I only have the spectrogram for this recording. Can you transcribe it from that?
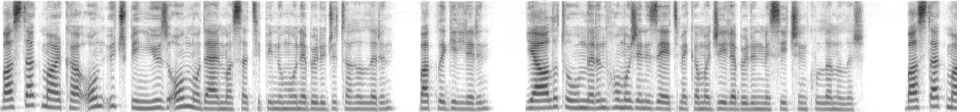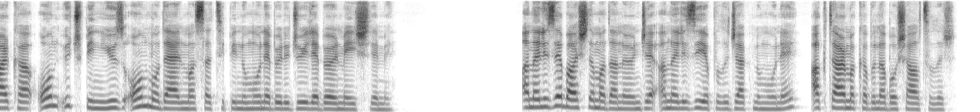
Bastak marka 13110 model masa tipi numune bölücü tahılların, baklagillerin, yağlı tohumların homojenize etmek amacıyla bölünmesi için kullanılır. Bastak marka 13110 model masa tipi numune bölücüyle bölme işlemi. Analize başlamadan önce analizi yapılacak numune, aktarma kabına boşaltılır.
